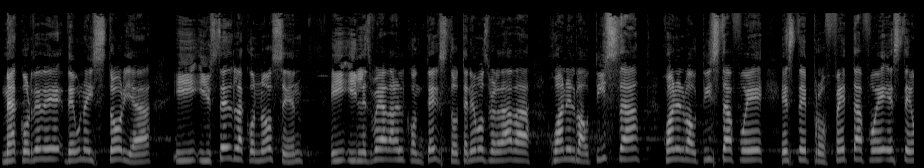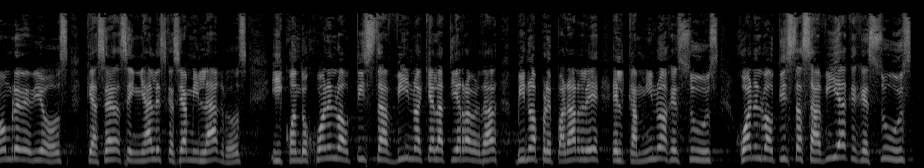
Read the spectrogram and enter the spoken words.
me acordé de, una historia y, ustedes la conocen y, y, les voy a dar el contexto. Tenemos, ¿verdad?, a Juan el Bautista, Juan el Bautista fue este profeta, fue este hombre de Dios que hacía señales, que hacía milagros. Y cuando Juan el Bautista vino aquí a la tierra, ¿verdad? Vino a prepararle el camino a Jesús. Juan el Bautista sabía que Jesús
